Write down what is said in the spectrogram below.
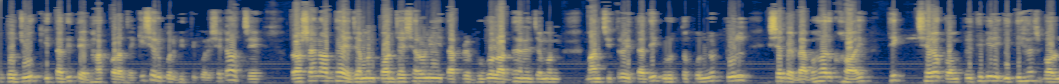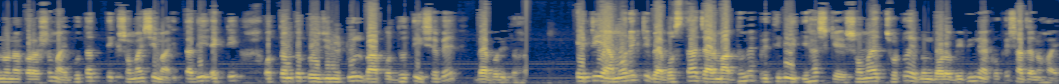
উপযুগ ইত্যাদিতে ভাগ করা যায়। কিসের উপর ভিত্তি করে? সেটা হচ্ছে রসায়ন অধ্যায়ে যেমন পর্যায় সারণী, তারপরে ভূগোল অধ্যয়নের যেমন মানচিত্র ইত্যাদি গুরুত্বপূর্ণ টুল হিসেবে ব্যবহার হয়, ঠিক সেরকম পৃথিবীর ইতিহাস বর্ণনা করার সময় ভূতাত্ত্বিক সময়সীমা ইত্যাদি একটি অত্যন্ত প্রয়োজনীয় টুল বা পদ্ধতি হিসেবে ব্যবহৃত হয়। এটি এমন একটি ব্যবস্থা যার মাধ্যমে পৃথিবীর ইতিহাসকে সময়ের ছোট এবং বড় বিভিন্ন এককে সাজানো হয়।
